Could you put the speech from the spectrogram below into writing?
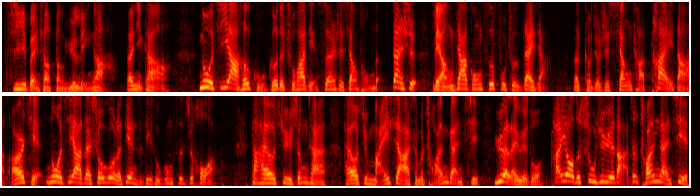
基本上等于零啊。那你看啊，诺基亚和谷歌的出发点虽然是相同的，但是两家公司付出的代价。那可就是相差太大了，而且诺基亚在收购了电子地图公司之后啊，它还要去生产，还要去埋下什么传感器，越来越多。它要的数据越大，这个传感器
